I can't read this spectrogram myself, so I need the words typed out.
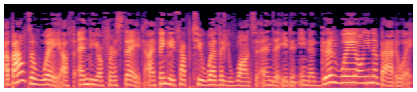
about the way of ending your first date, I think it's up to whether you want to end it in a good way or in a bad way.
